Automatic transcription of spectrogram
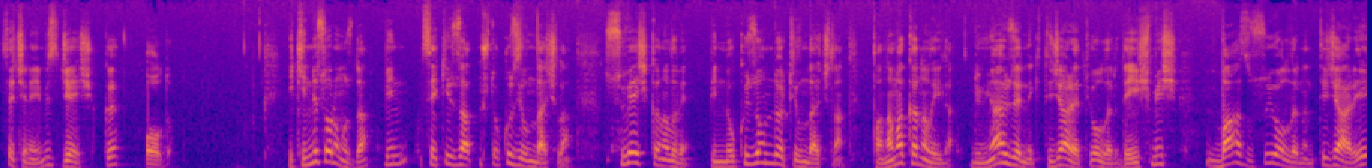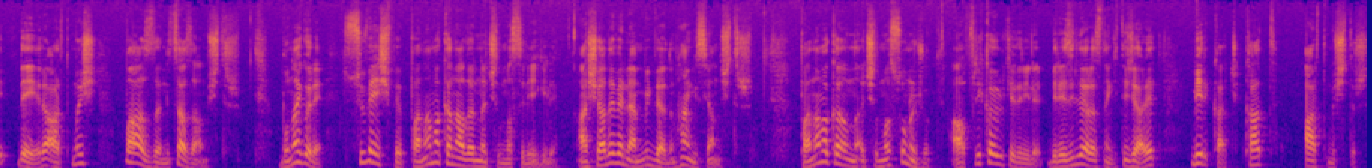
seçeneğimiz C şıkkı oldu. İkinci sorumuzda 1869 yılında açılan Süveyş kanalı ve 1914 yılında açılan Panama kanalıyla dünya üzerindeki ticaret yolları değişmiş, bazı su yollarının ticari değeri artmış, bazılarının ise azalmıştır. Buna göre Süveyş ve Panama kanallarının açılması ile ilgili aşağıda verilen bilgilerden hangisi yanlıştır? Panama kanalının açılması sonucu Afrika ülkeleriyle Brezilya arasındaki ticaret birkaç kat artmıştır.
